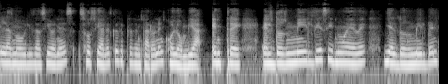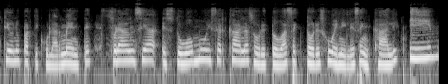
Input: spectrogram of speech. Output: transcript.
En las movilizaciones sociales que se presentaron en Colombia entre el 2019 y el 2021 particularmente, Francia estuvo muy cercana sobre todo a sectores juveniles en Cali y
